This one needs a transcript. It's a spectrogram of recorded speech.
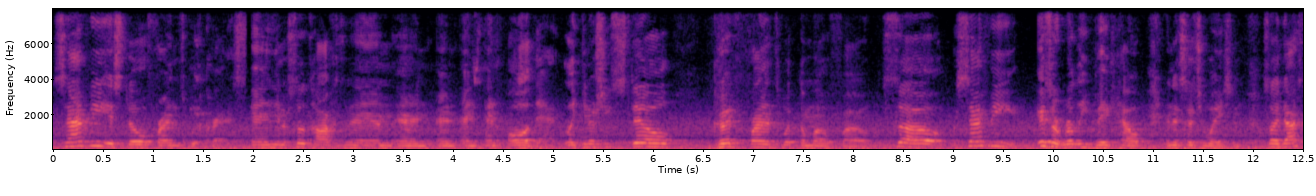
Safi is still friends with Chris, and you know still talks to him and and and and all that. Like you know she's still good friends with the mofo. So Safi is a really big help in this situation. So that's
